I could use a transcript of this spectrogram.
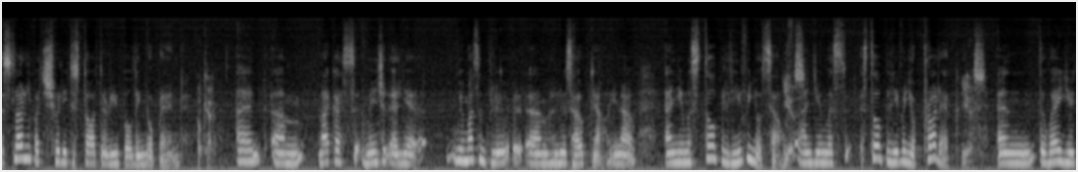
slowly but surely to start rebuilding your brand. Okay. And um, like I s- mentioned earlier, we mustn't blo- um, lose hope now, you know. And you must still believe in yourself. Yes. And you must still believe in your product. Yes. And the way you,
